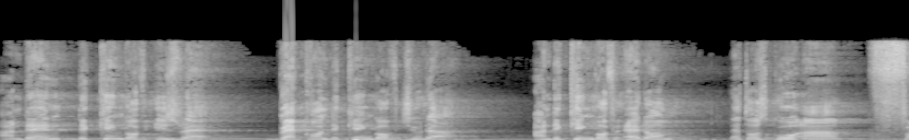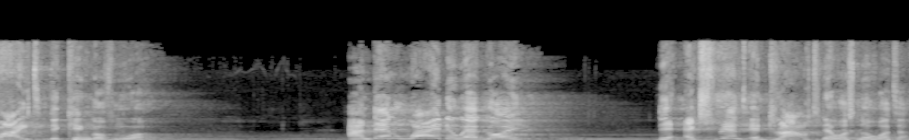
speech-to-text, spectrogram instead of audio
And then the king of Israel beckoned the king of Judah and the king of Edom, let us go and fight the king of Moab. And then while they were going, they experienced a drought, there was no water.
